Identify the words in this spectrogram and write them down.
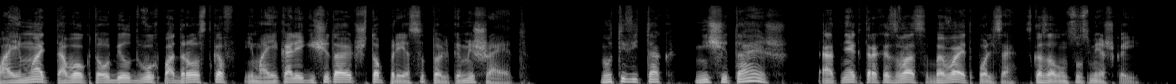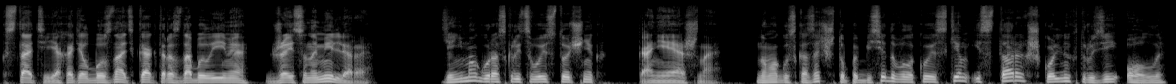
поймать того, кто убил двух подростков, и мои коллеги считают, что пресса только мешает». «Но ты ведь так не считаешь?» «От некоторых из вас бывает польза», — сказал он с усмешкой. «Кстати, я хотел бы узнать, как ты раздобыл имя Джейсона Миллера». «Я не могу раскрыть свой источник». «Конечно». «Но могу сказать, что побеседовала кое с кем из старых школьных друзей Оллы».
